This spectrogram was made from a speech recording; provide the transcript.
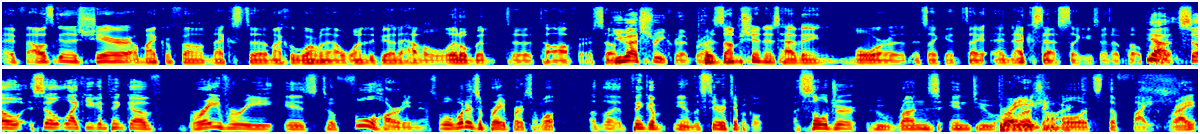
if I was going to share a microphone next to Michael Gormley, I wanted to be able to have a little bit to, to offer. So You got street red, bro. presumption is having more. It's like, it's like an excess, like you said, of hope. Yeah. right? So so like you can think of bravery is to foolhardiness. Well, what is a brave person? Well, uh, think of you know the stereotypical a soldier who runs into rushing bullets to fight. Right?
